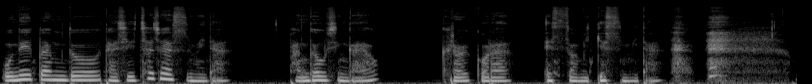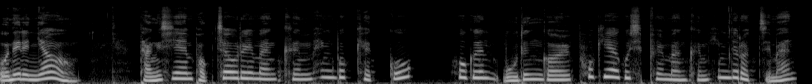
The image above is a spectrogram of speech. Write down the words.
오늘 밤도 다시 찾아왔습니다. 반가우신가요? 그럴 거라 애써 믿겠습니다. 오늘은요, 당시엔 벅차오를 만큼 행복했고, 혹은 모든 걸 포기하고 싶을 만큼 힘들었지만,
